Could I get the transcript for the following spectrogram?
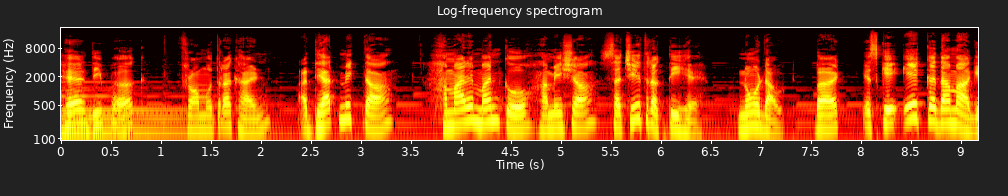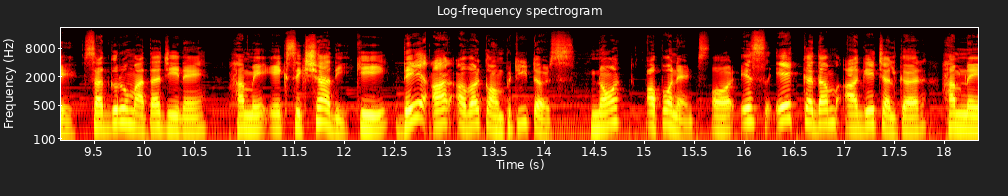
है दीपक फ्रॉम उत्तराखंड। आध्यात्मिकता हमारे मन को हमेशा सचेत रखती है नो डाउट बट इसके एक कदम आगे, सदगुरु माता जी ने हमें एक शिक्षा दी कि they are our competitors not opponents और इस एक कदम आगे चलकर हमने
